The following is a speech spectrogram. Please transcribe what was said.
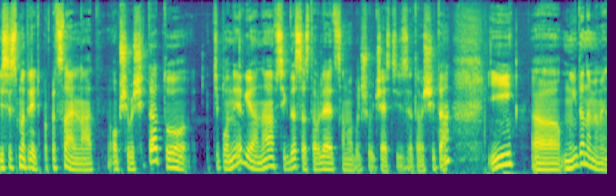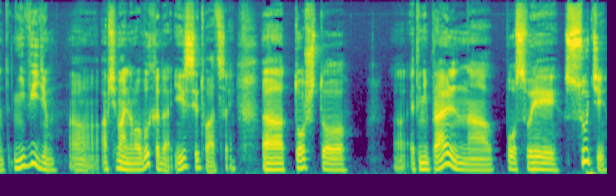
Если смотреть пропорционально от общего счета, то теплоэнергия, она всегда составляет самую большую часть из этого счета. И Э, мы в данный момент не видим э, оптимального выхода из ситуации. Э, то, что это неправильно по своей сути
